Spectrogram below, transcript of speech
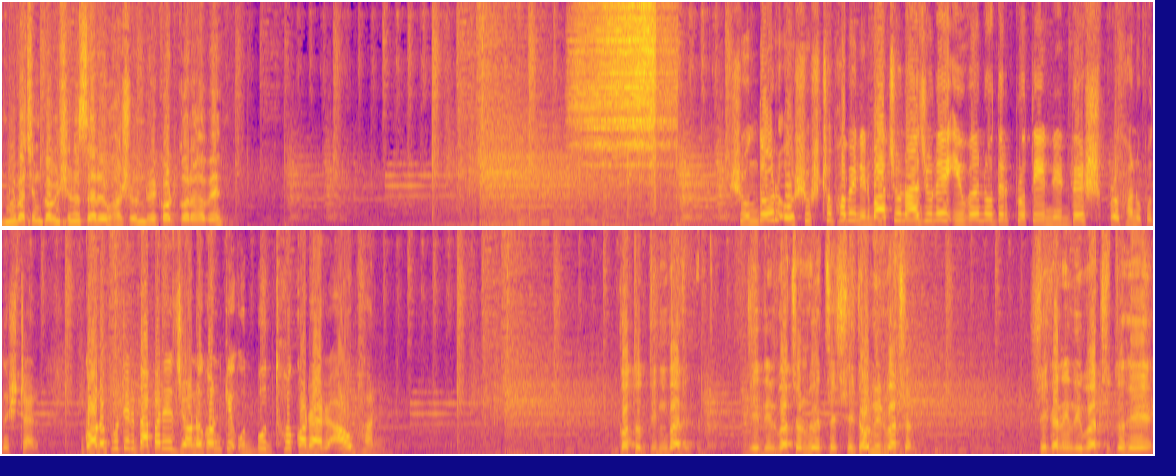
নির্বাচন কমিশনার স্যারের ভাষণ রেকর্ড করা হবে। সুন্দর ও সুষ্ঠুভাবে নির্বাচন আয়োজনে ইউএনওদের প্রতি নির্দেশ প্রধান উপদেষ্টার। গণভোটের ব্যাপারে জনগণকে উদ্বুদ্ধ করার আহ্বান। গত তিনবার যে নির্বাচন হয়েছে সেটাও নির্বাচন। সেখানে নির্বাচিত হয়ে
